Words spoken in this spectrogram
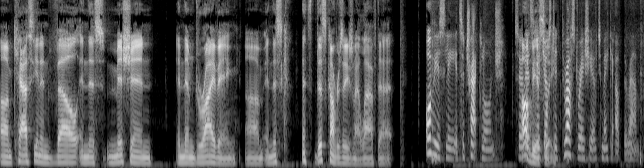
um, Cassian and Vel in this mission and them driving. Um, and this this conversation I laughed at. Obviously, it's a track launch, so Obviously. there's an adjusted thrust ratio to make it up the ramp.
